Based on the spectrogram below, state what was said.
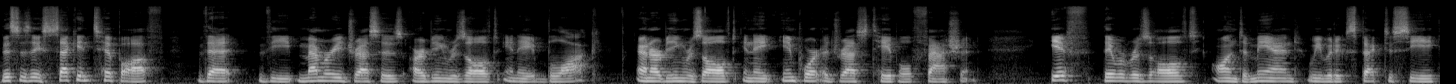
This is a second tip off that the memory addresses are being resolved in a block and are being resolved in a import address table fashion if they were resolved on demand, we would expect to see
